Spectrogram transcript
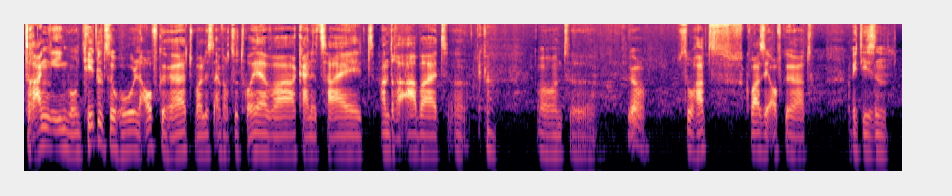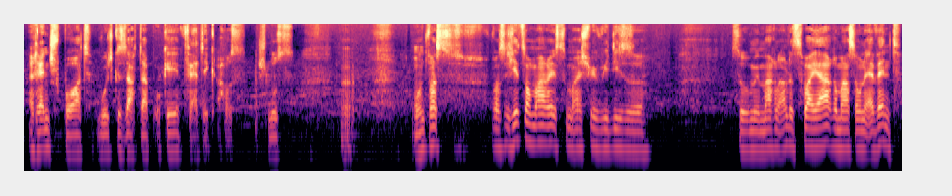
Drang, irgendwo einen Titel zu holen, aufgehört, weil es einfach zu teuer war, keine Zeit, andere Arbeit. äh. Und äh, ja, so hat quasi aufgehört mit diesem Rennsport, wo ich gesagt habe, okay, fertig, aus, Schluss. Ja. Und was, was ich jetzt noch mache, ist zum Beispiel wie diese, so wir machen alle zwei Jahre mal so ein Event.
